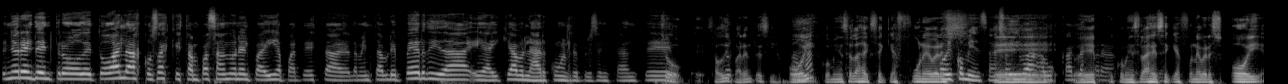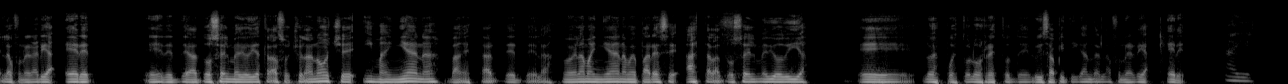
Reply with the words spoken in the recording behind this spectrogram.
Señores, dentro de todas las cosas que están pasando en el país, aparte de esta lamentable pérdida, eh, hay que hablar con el representante. Eh, Saudi, paréntesis, hoy Ajá. comienzan las exequias fúnebres. Hoy comienzan, eso iba a buscarlas para- Comienzan las exequias fúnebres hoy en la funeraria Eret, eh, desde las 12 del mediodía hasta las 8 de la noche, y mañana van a estar desde las 9 de la mañana, me parece, hasta las 12 del mediodía, eh, los expuestos los restos de Luisa Pitiganda en la funeraria Eret. Ahí está.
